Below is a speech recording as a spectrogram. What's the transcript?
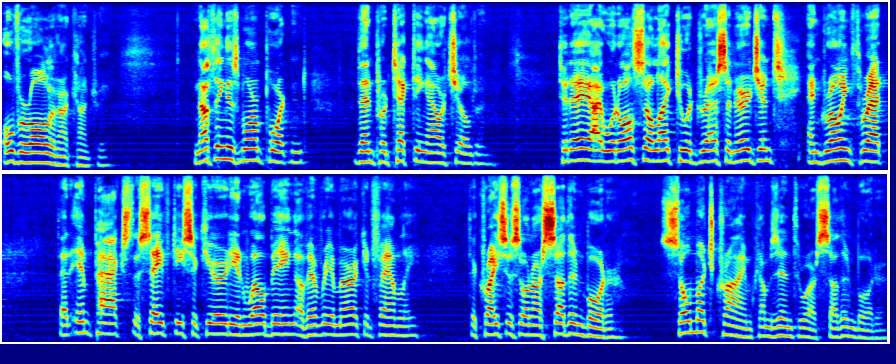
overall in our country. Nothing is more important than protecting our children. Today, I would also like to address an urgent and growing threat that impacts the safety, security, and well being of every American family the crisis on our southern border. So much crime comes in through our southern border.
